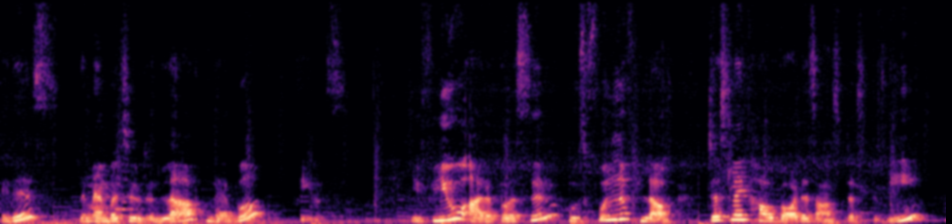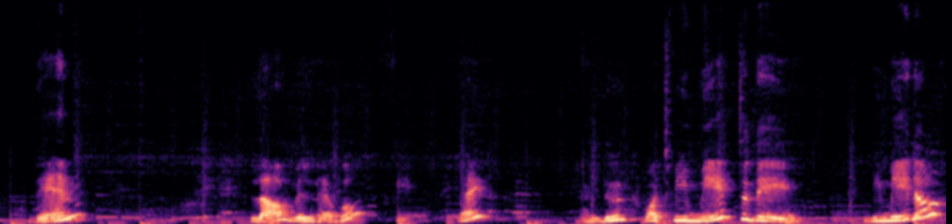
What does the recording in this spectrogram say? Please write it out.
It is, remember children, love never fails. If you are a person who's full of love, just like how God has asked us to be, then love will never fail, right? And look what we made today. We made a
